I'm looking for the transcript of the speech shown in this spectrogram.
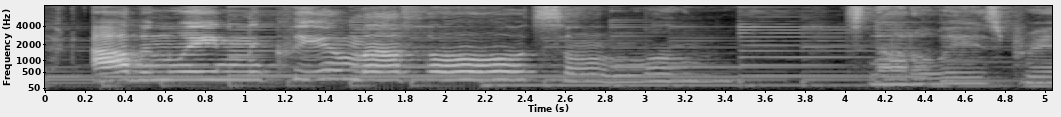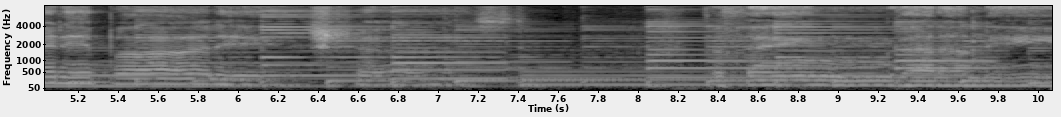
Like I've been waiting to clear my thoughts on month. It's not always pretty, but it's just the thing that I need.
